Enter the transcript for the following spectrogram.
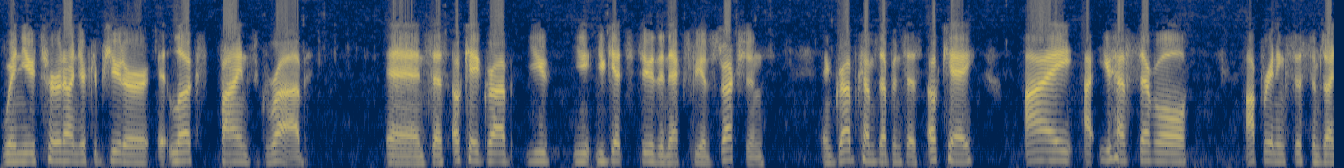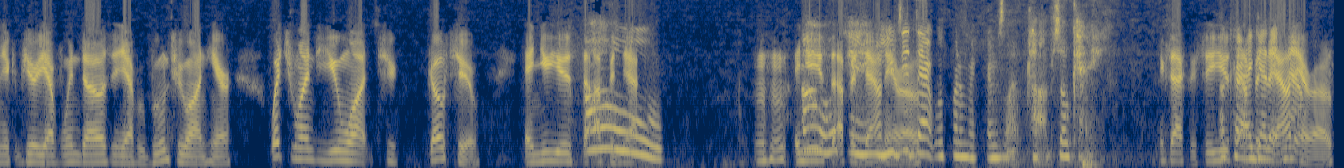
when you turn on your computer, it looks, finds Grub, and says, "Okay, Grub, you you, you get to do the next few instructions." And Grub comes up and says, "Okay, I, I you have several operating systems on your computer. You have Windows and you have Ubuntu on here. Which one do you want to go to? And you use the up and down. Oh, hmm And you oh, use the up okay. and down you arrows. did that with one of my friend's laptops. Okay. Exactly. So you use Okay, the up and down arrows,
